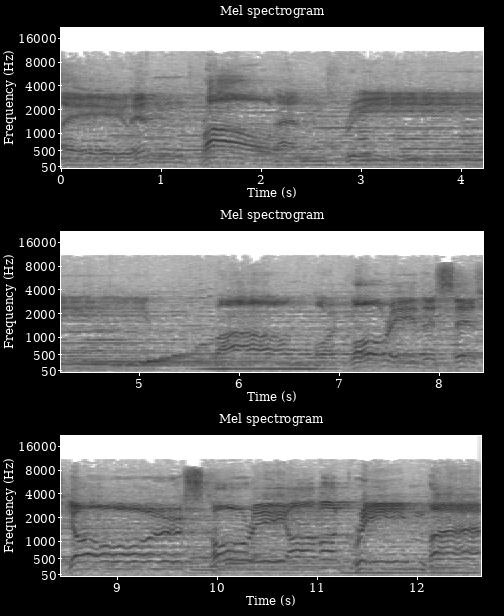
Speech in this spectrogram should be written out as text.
sailing proud and free. Bound for glory, this is your story of a dream that.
